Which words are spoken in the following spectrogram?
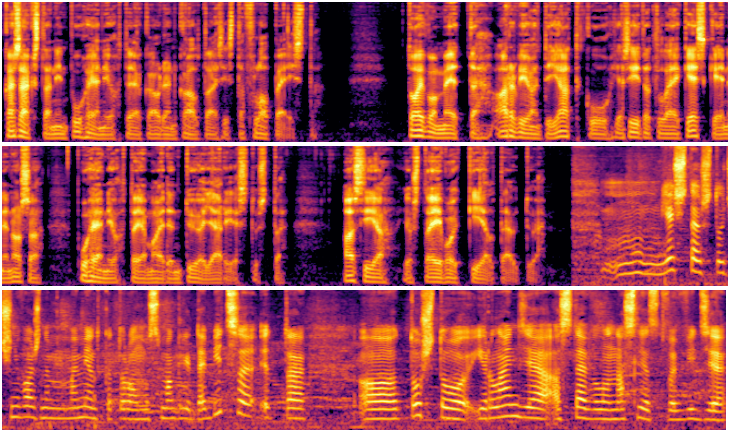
Kasakstanin puheenjohtajakauden kaltaisista flopeista. Toivomme, että arviointi jatkuu ja siitä tulee keskeinen osa puheenjohtajamaiden työjärjestystä, asia, josta ei voi kieltäytyä. Я считаю, что очень важный момент, которого мы смогли добиться, это э, то, что Ирландия оставила наследство в виде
